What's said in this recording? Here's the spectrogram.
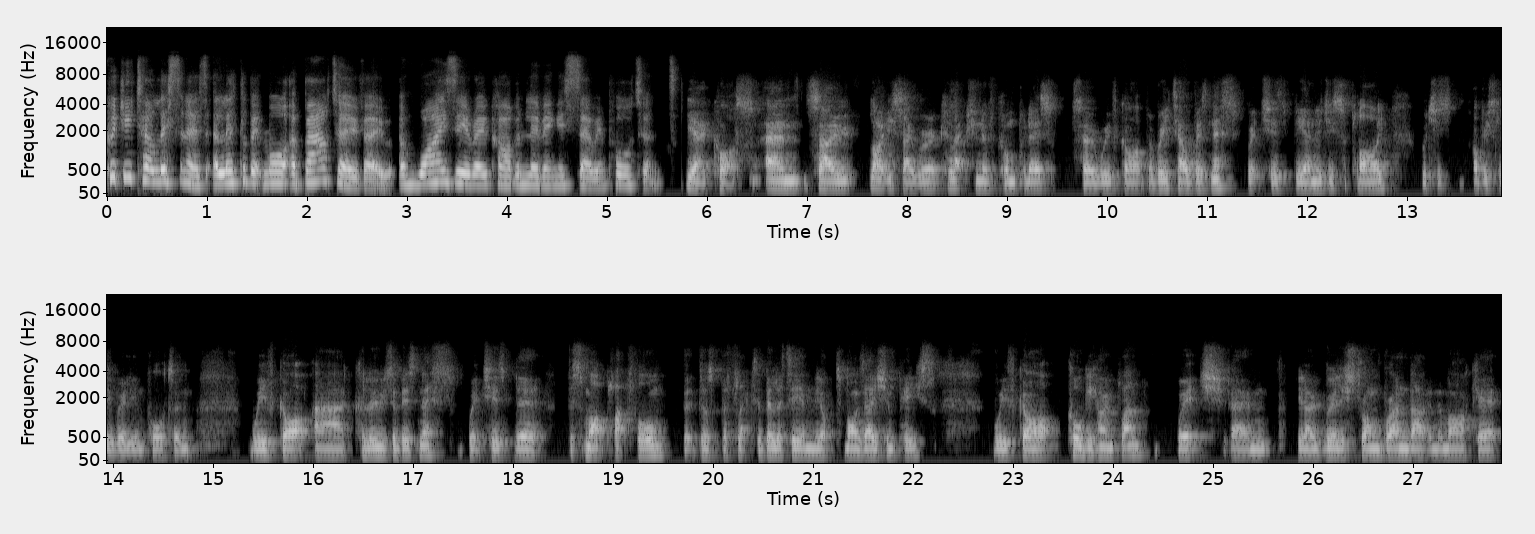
Could you tell listeners a little bit more about OVO and why zero carbon living is so important? Yeah, of course. Um, so, like you say, we're a collection of companies. So, we've got the retail business, which is the energy supply, which is obviously really important. We've got our Kaluza business, which is the, the smart platform that does the flexibility and the optimization piece. We've got Corgi Home Plan, which um, you know really strong brand out in the market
